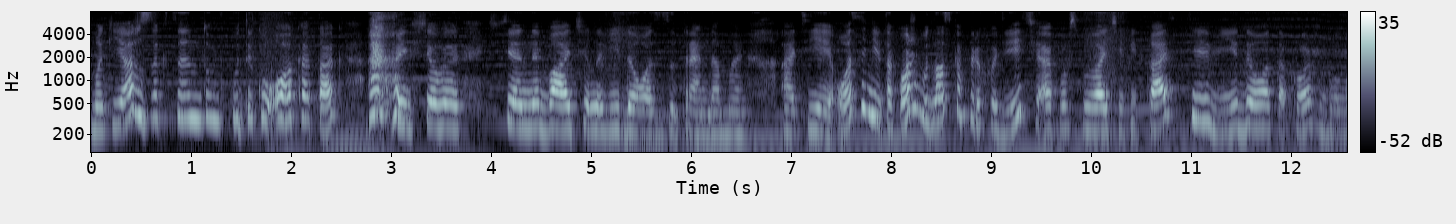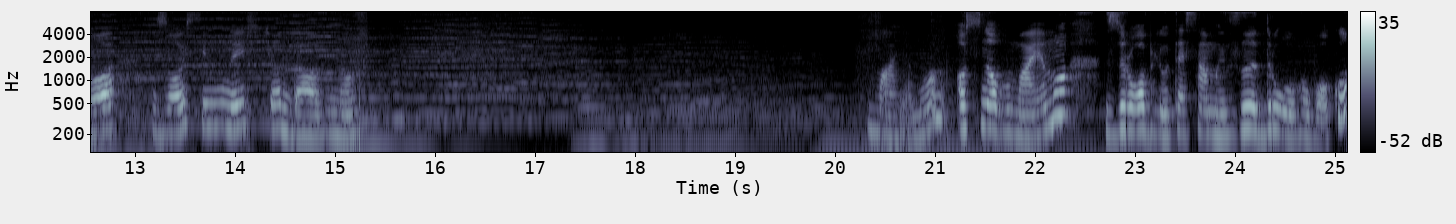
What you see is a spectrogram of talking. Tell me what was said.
макіяж з акцентом в кутику ока. Так? Якщо ви ще не бачили відео з трендами е, цієї осені, також, будь ласка, переходіть е, по підкасті. Відео також було зовсім нещодавно. Маємо. Основу маємо. Зроблю те саме з другого боку.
